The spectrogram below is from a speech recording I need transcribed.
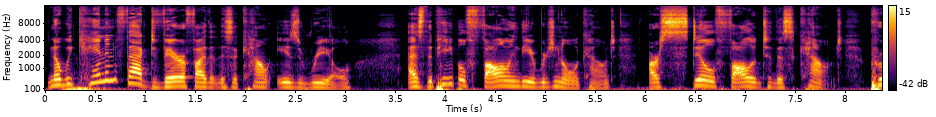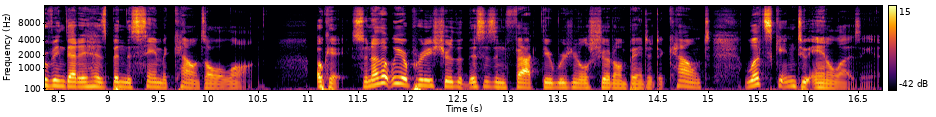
Now, we can in fact verify that this account is real, as the people following the original account are still followed to this account, proving that it has been the same account all along. Okay, so now that we are pretty sure that this is in fact the original Showdown Bandit account, let's get into analyzing it.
